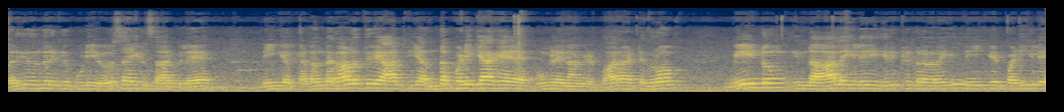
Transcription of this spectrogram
வருகை தந்திருக்கக்கூடிய விவசாயிகள் சார்பிலே நீங்கள் கடந்த காலத்திலே ஆற்றிய அந்த பணிக்காக உங்களை நாங்கள் பாராட்டுகிறோம். மீண்டும் இந்த ஆலையிலே இருக்கின்ற வரையில் நீங்கள் படியிலே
